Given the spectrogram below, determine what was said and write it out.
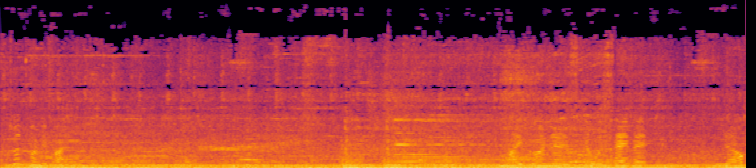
225 my goodness can we save it? Nope.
